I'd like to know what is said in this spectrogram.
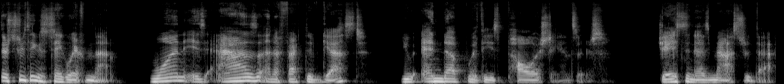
There's two things to take away from that. One is as an effective guest, you end up with these polished answers. Jason has mastered that.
